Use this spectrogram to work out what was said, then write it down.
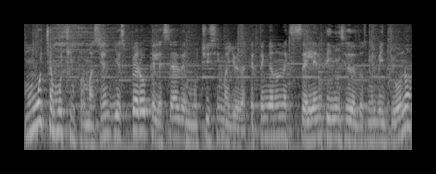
mucha, mucha información y espero que les sea de muchísima ayuda. Que tengan un excelente inicio del 2021.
